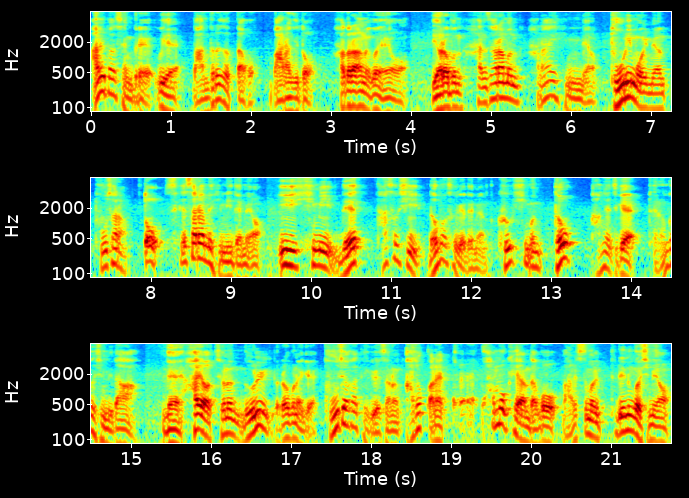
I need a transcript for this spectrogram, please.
알바생들에 의해 만들어졌다고 말하기도 하더라는 거예요. 여러분 한 사람은 하나의 힘이며 둘이 모이면 두 사람 또 세 사람의 힘이 되며 이 힘이 내 5시 넘어서게 되면 그 힘은 더욱 강해지게 되는 것입니다. 네, 하여 저는 늘 여러분에게 부자가 되기 위해서는 가족 간에 꼭 화목해야 한다고 말씀을 드리는 것이며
